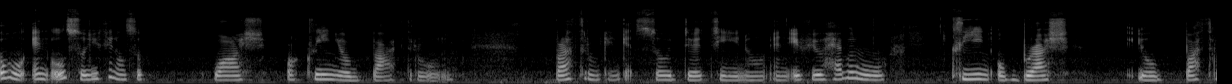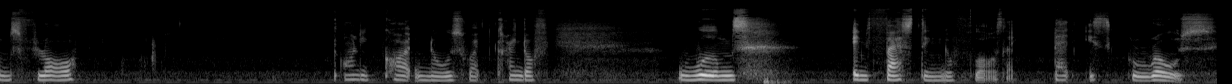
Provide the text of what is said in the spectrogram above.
Oh and also you can also wash or clean your bathroom. Bathroom can get so dirty you know and if you haven't cleaned or brushed your bathroom's floor only God knows what kind of worms infesting your floors, like that is gross.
